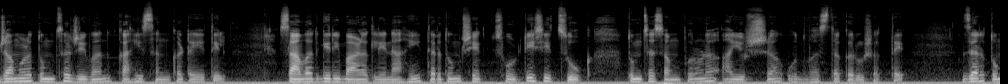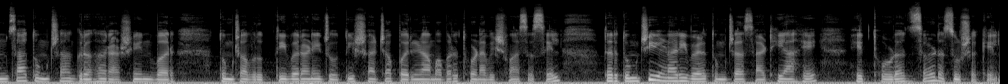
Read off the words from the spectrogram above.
ज्यामुळे तुमचं जीवन काही संकट येतील. सावधगिरी बाळगली नाही तर तुमची एक छोटीशी चूक तुमचं संपूर्ण आयुष्य उद्ध्वस्त करू शकते. जर तुमचा तुमच्या ग्रह राशींवर तुमच्या वृत्तीवर आणि ज्योतिषाच्या परिणामावर थोडा विश्वास असेल तर तुमची येणारी वेळ तुमच्यासाठी आहे हे थोडं जड असू शकेल.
